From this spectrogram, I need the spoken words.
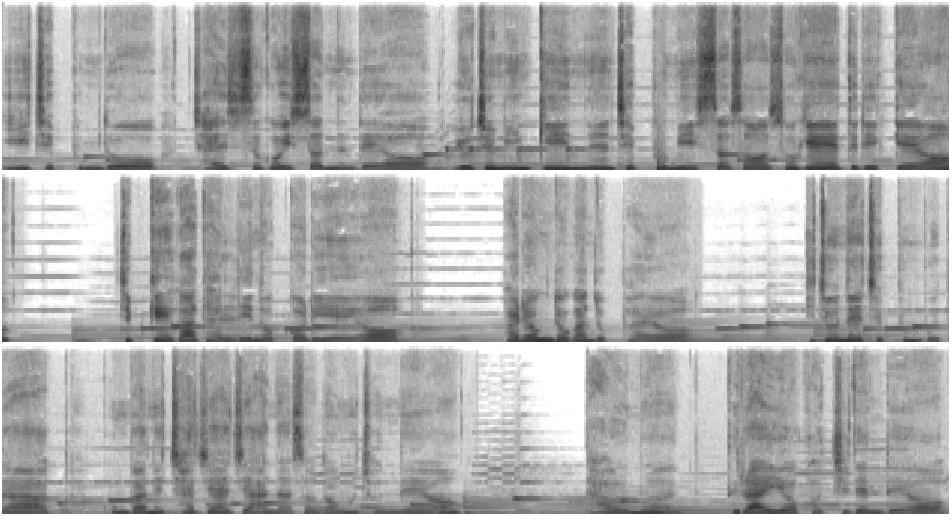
이 제품도 잘 쓰고 있었는데요. 요즘 인기 있는 제품이 있어서 소개해 드릴게요. 집게가 달린 옷걸이에요. 활용도가 높아요. 기존의 제품보다 공간을 차지하지 않아서 너무 좋네요. 다음은 드라이어 거치대인데요.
